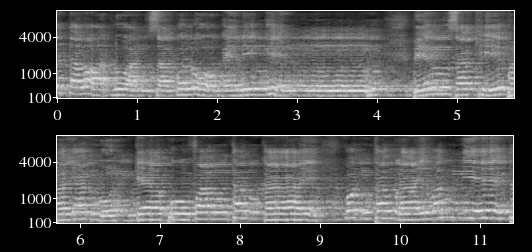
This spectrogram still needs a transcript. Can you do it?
ทธิ์ตลอดล้วนสักโลกให้ลิงเห็น เป็นสักขีพยานบุญแก่ผู้ฟังทั้งกายคนทั้งหลายวันนี้ท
